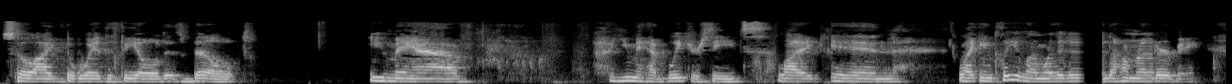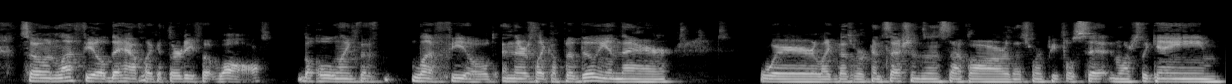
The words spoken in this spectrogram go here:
So like the way the field is built, you may have you may have bleacher seats like in like in Cleveland where they did the home run derby. So in left field they have like a 30 foot wall, the whole length of left field, and there's like a pavilion there where like that's where concessions and stuff are. That's where people sit and watch the game.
